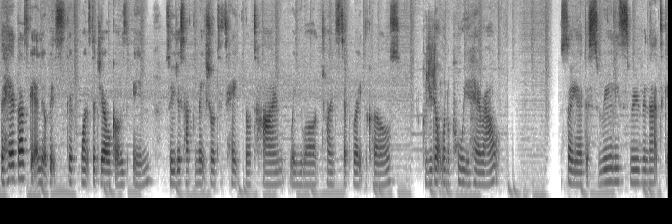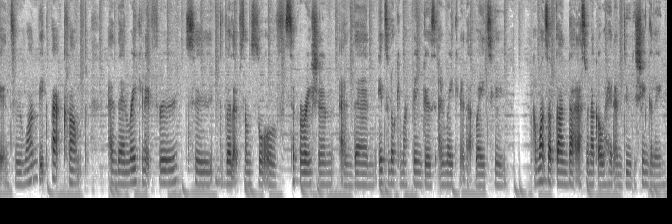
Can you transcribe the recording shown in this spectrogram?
The hair does get a little bit stiff once the gel goes in so you just have to make sure to take your time when you are trying to separate the curls because you don't want to pull your hair out. So yeah, just really smoothing that to get into one big fat clump and then raking it through to develop some sort of separation and then interlocking my fingers and raking it that way too. And once I've done that, that's when I go ahead and do the shingling.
